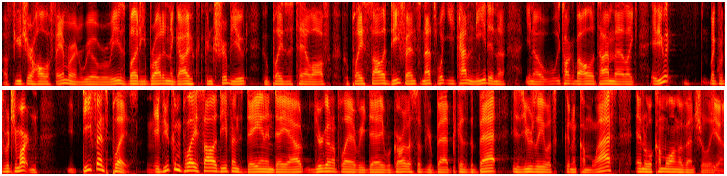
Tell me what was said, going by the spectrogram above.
a future Hall of Famer in Rio Ruiz, but he brought in a guy who can contribute, who plays his tail off, who plays solid defense, and that's what you kind of need. In a, you know, we talk about all the time that like if you like with Richie Martin, defense plays. If you can play solid defense day in and day out, you're gonna play every day, regardless of your bat, because the bat is usually what's gonna come last, and it will come along eventually. Yeah.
